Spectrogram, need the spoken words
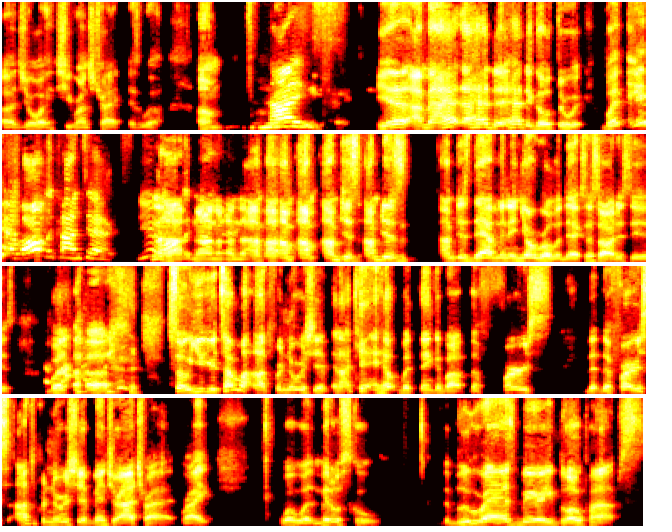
uh, Joy. She runs track as well. Um, nice. Yeah, I mean, I had, I had to had to go through it, but you have all the contacts. No, no, no, no. I'm, I'm, I'm, I'm just, I'm just, I'm just dabbling in your Rolodex. That's all this is but uh, so you, you're talking about entrepreneurship, and I can't help but think about the first the, the first entrepreneurship venture I tried. Right, what was middle school? The blue raspberry blow pops.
